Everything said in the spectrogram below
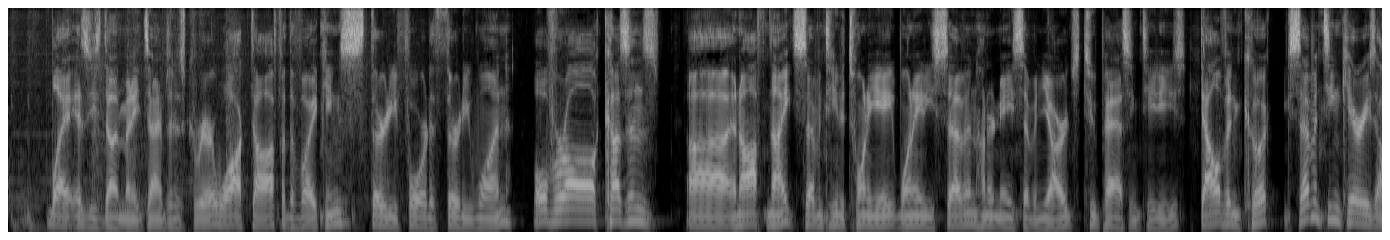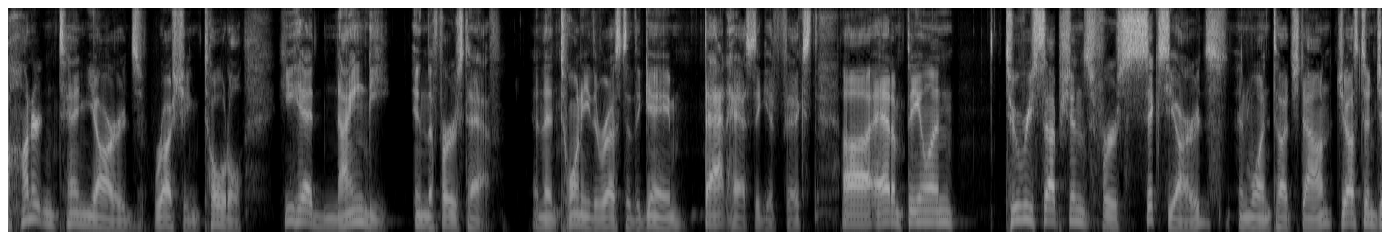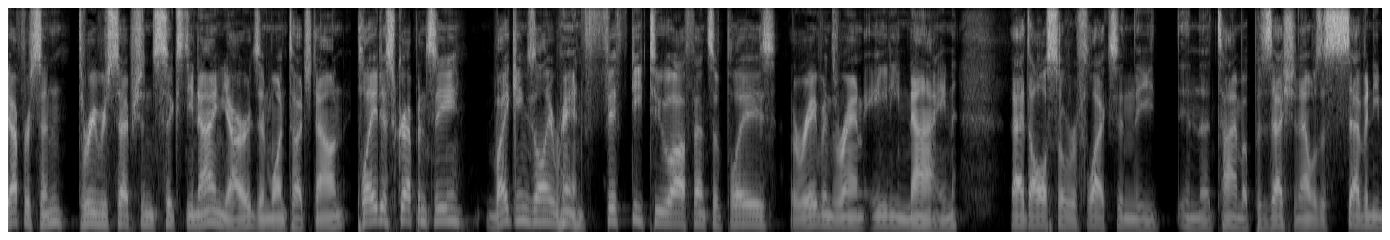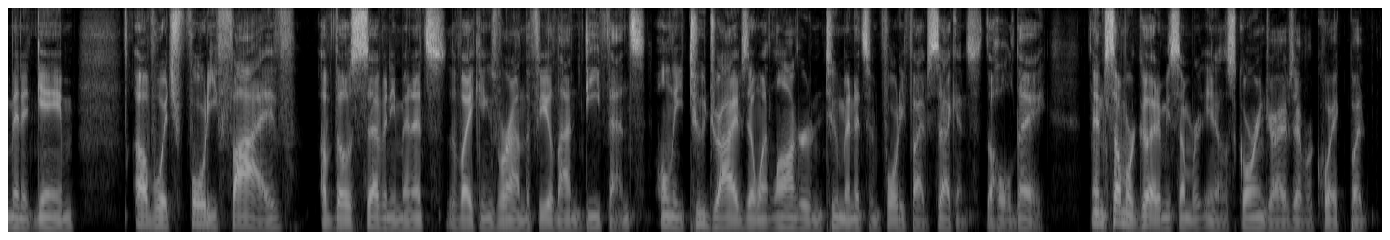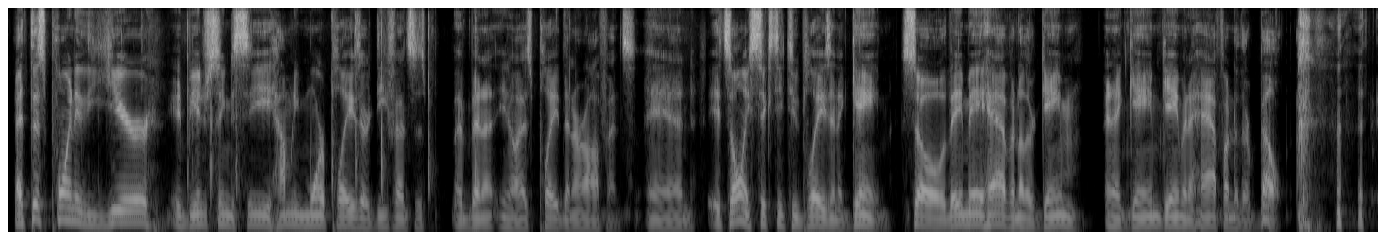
as he's done many times in his career, walked off of the Vikings 34 to 31. Overall, Cousins uh, an off night, 17 to 28, 187, 187 yards, two passing TDs. Dalvin Cook, 17 carries, 110 yards rushing total. He had 90 in the first half and then 20 the rest of the game. That has to get fixed. Uh, Adam Thielen, two receptions for six yards and one touchdown. Justin Jefferson, three receptions, 69 yards and one touchdown. Play discrepancy, Vikings only ran 52 offensive plays. The Ravens ran 89. That also reflects in the in the time of possession. That was a 70 minute game, of which 45 of those 70 minutes the Vikings were on the field on defense. Only two drives that went longer than two minutes and 45 seconds the whole day and some were good. I mean, some were you know scoring drives that were quick. But at this point of the year, it'd be interesting to see how many more plays our defenses have been you know has played than our offense. And it's only 62 plays in a game, so they may have another game and a game, game and a half under their belt.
